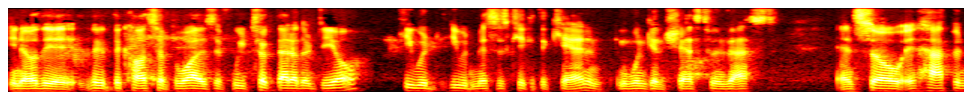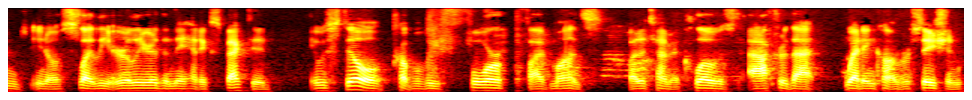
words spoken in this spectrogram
you know, the, the, the concept was if we took that other deal, he would he would miss his kick at the can and, and wouldn't get a chance to invest. And so it happened, you know, slightly earlier than they had expected. It was still probably four or five months by the time it closed after that wedding conversation.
